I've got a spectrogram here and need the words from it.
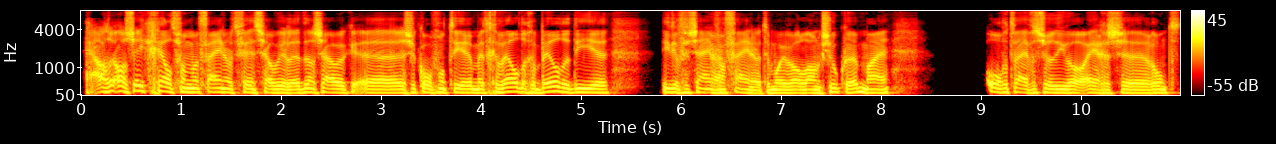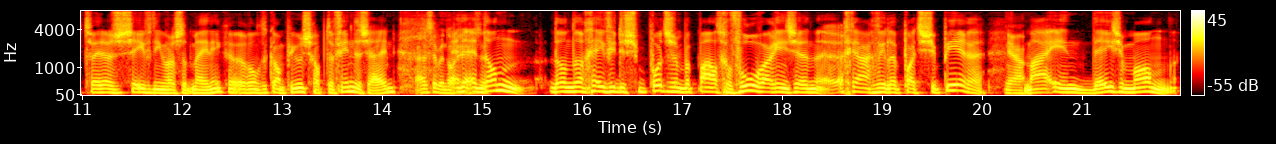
Ja, als, als ik geld van mijn Feyenoord-fans zou willen, dan zou ik eh, ze confronteren met geweldige beelden die, eh, die er zijn Ja. van Feyenoord. Dan moet je wel lang zoeken, maar ongetwijfeld zullen die wel ergens rond 2017 was dat, meen ik, rond het kampioenschap te vinden zijn. Ja, ze hebben nog En, dan, dan, dan geef je de supporters een bepaald gevoel waarin ze graag willen participeren. Ja. Maar in deze man,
